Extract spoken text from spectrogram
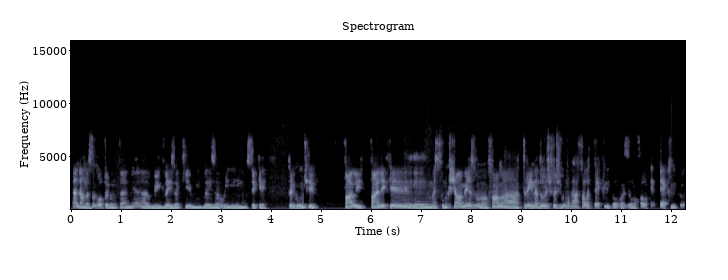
ah, não, mas não vou perguntar. Minha, meu inglês aqui, meu inglês é ruim, não sei o quê. Pergunte, fale, fale que. Mas como que chama mesmo? Fala treinador de futebol? Ah, fala técnico. Mas eu não falo que é técnico.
